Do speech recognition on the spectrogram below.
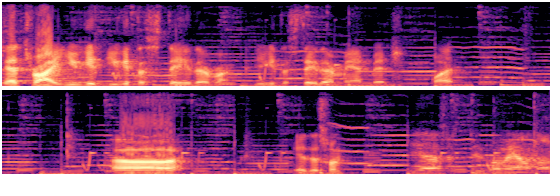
That's right. You get you get to stay there. man. You get to stay there, man, bitch. What? Uh, yeah, this one. Yeah, let's just do. I mean, I don't know.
